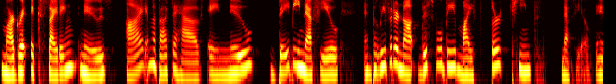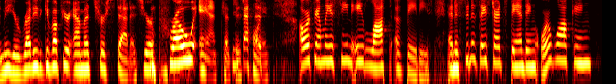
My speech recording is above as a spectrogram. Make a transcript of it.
Margaret, exciting news. I am about to have a new baby nephew. And believe it or not, this will be my 13th nephew. Amy, you're ready to give up your amateur status. You're a pro aunt at this Yes. point. Our family has seen a lot of babies. And as soon as they start standing or walking,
